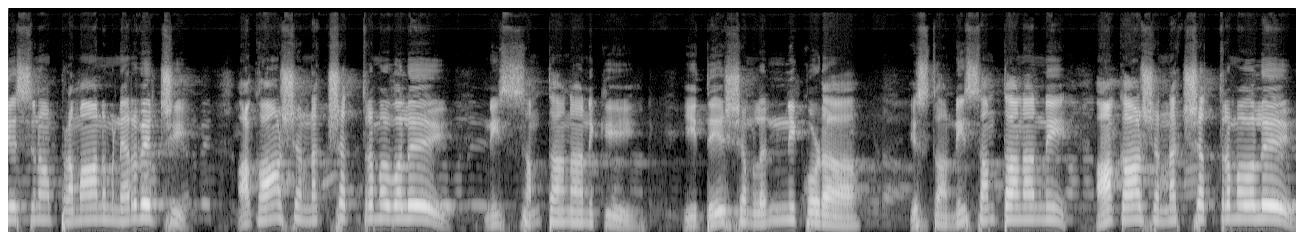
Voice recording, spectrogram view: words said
చేసిన ప్రమాణం నెరవేర్చి ఆకాశ నక్షత్రము వలె నీ సంతానానికి ఈ దేశములన్నీ కూడా ఇస్తాను. నీ సంతానాన్ని ఆకాశ నక్షత్రము వలె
